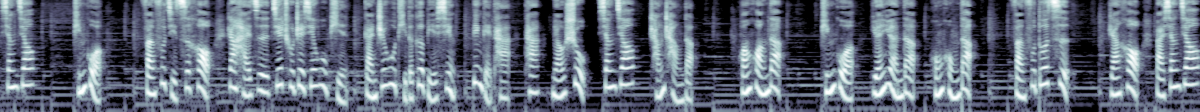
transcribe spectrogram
香蕉、苹果。反复几次后，让孩子接触这些物品，感知物体的个别性，并给他他描述：香蕉长长的，黄黄的；苹果圆圆的，红红的。反复多次。然后把香蕉、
